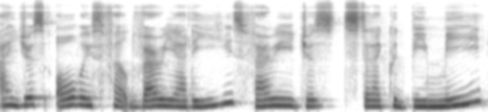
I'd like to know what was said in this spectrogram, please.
I just always felt very at ease, very just that I could be me,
